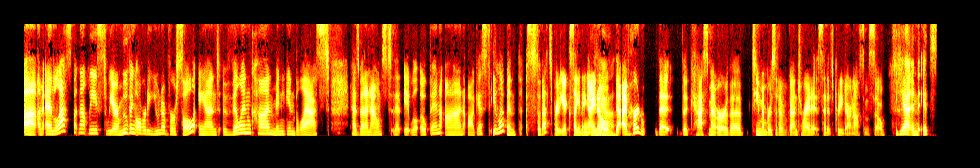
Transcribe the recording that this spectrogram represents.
Um, and last but not least, we are moving over to Universal and Villain Con Minion Blast has been announced that it will open on August 11th. So that's pretty exciting. I know yeah. that I've heard that the cast member or the team members that have gotten to ride it said it's pretty darn awesome. So yeah, and it's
